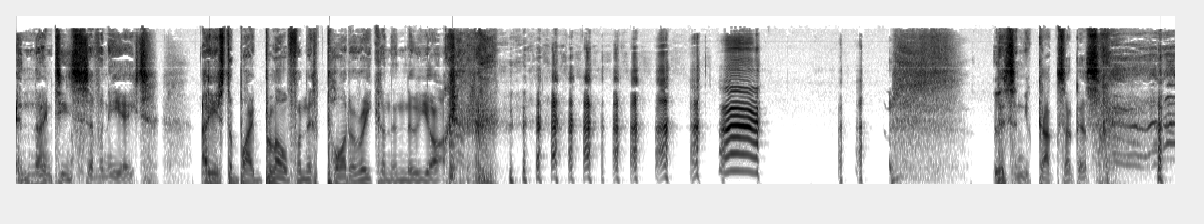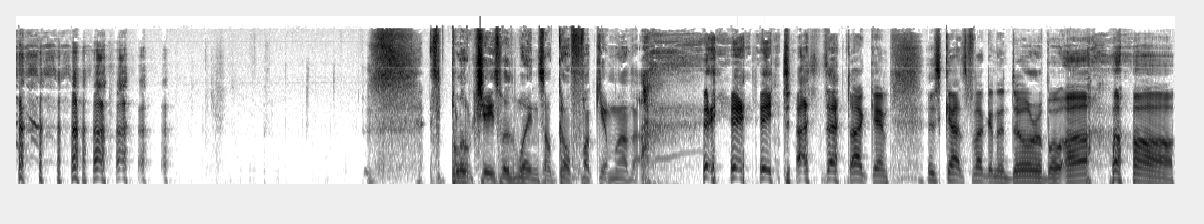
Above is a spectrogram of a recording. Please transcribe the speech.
In 1978, I used to buy blow from this Puerto Rican in New York. listen, you cocksuckers. it's blue cheese with wings, so go fuck your mother. he does that like him. This cat's fucking adorable. Oh,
